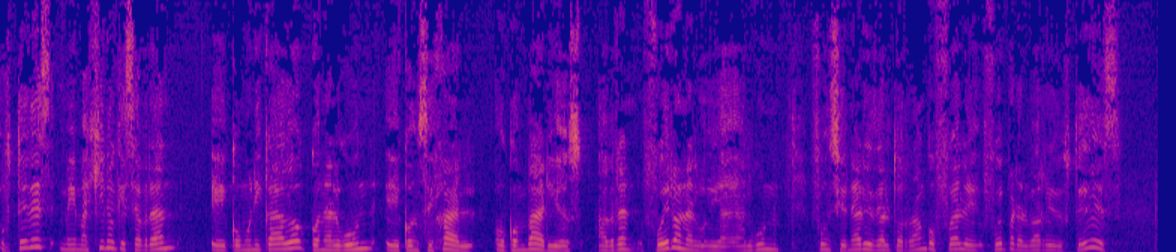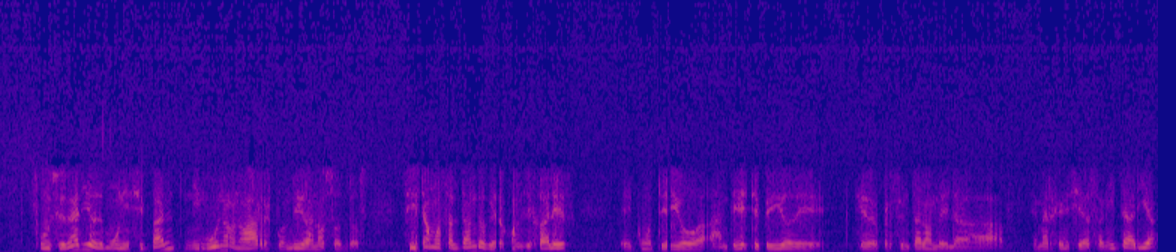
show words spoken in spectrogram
Ustedes, me imagino que se habrán eh, comunicado con algún eh, concejal o con varios. ¿Habrán, ¿Fueron eh, algún funcionario de alto rango? ¿Fue, ¿Fue para el barrio de ustedes? Funcionario municipal, ninguno nos ha respondido a nosotros. Sí estamos saltando que los concejales, como te digo, ante este pedido de, que presentaron de la emergencia sanitaria,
